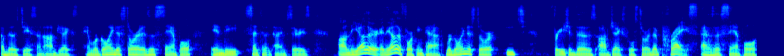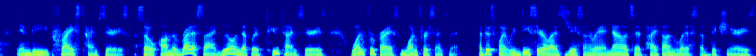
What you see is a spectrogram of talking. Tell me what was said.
of those JSON objects, and we're going to store it as a sample in the sentiment time series. On the other, in the other forking path, we're going to store each for each of those objects, we'll store the price as a sample in the price time series. So on the Redis side, we'll end up with two time series one for price, one for sentiment. At this point, we've deserialized the JSON array, and now it's a Python list of dictionaries.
